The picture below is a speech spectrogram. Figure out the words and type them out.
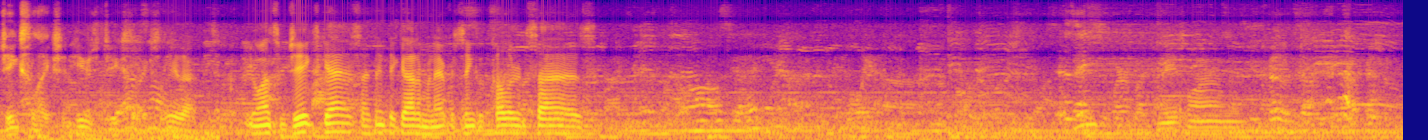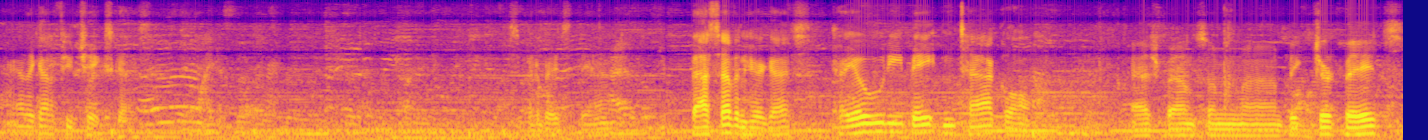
Jig selection, huge jig selection. Look at that. You want some jigs, guys? I think they got them in every single color and size. One. Yeah, they got a few jigs, guys. Spinner baits at the end. Bass heaven here, guys. Coyote bait and tackle. Ash found some uh, big jerk baits.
